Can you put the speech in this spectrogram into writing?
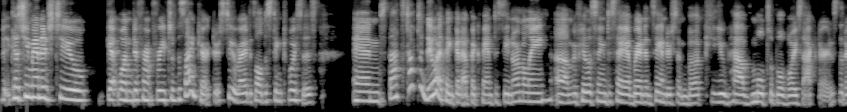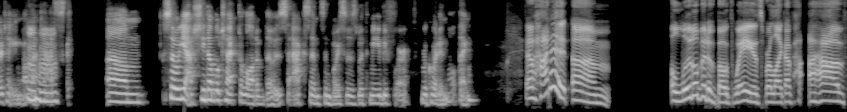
because she managed to get one different for each of the side characters too, right? It's all distinct voices. And that's tough to do, I think, in epic fantasy. Normally, um, if you're listening to, say, a Brandon Sanderson book, you have multiple voice actors that are taking on that Mhm. task. Um, so yeah, she double checked a lot of those accents and voices with me before recording the whole thing. I've had it um a little bit of both ways where like I've I have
